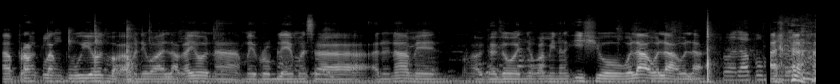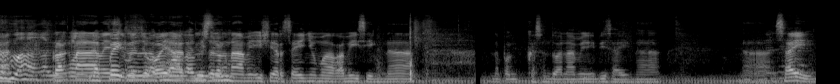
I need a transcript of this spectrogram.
Ah, prank lang po yun. Baka maniwala kayo na may problema sa ano namin. Baka gagawan nyo kami ng issue. Wala, wala, wala. Wala pong problema mga kamising. Prank lang namin si mga at gusto kamising. lang namin i-share sa inyo mga kamising na napagkasunduan namin ni Desai na na Sai.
